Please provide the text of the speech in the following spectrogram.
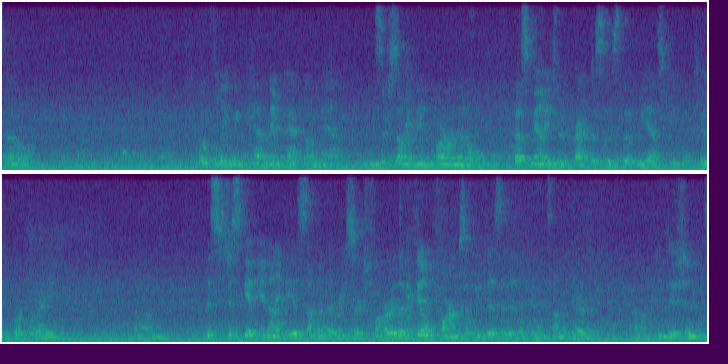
So hopefully we have an impact on that. These are some of the environmental best management practices that we ask people to incorporate. Um, This is just give you an idea of some of the research or the field farms that we visited, looking at some of their, um, conditions.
